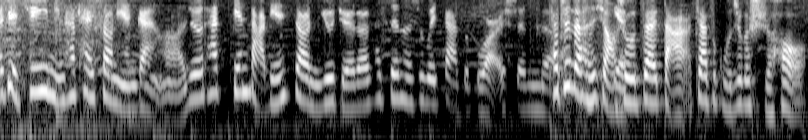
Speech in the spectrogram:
而且鞠一鸣他太少年感了，就是他边打边笑，你就觉得他真的是为架子鼓而生的。他真的很享受在打架子鼓这个时候。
